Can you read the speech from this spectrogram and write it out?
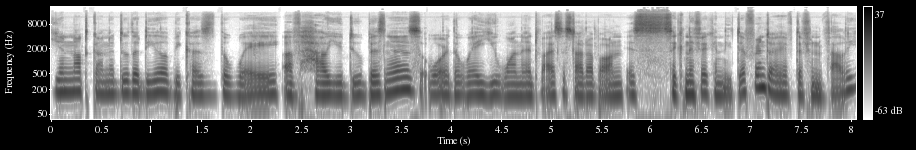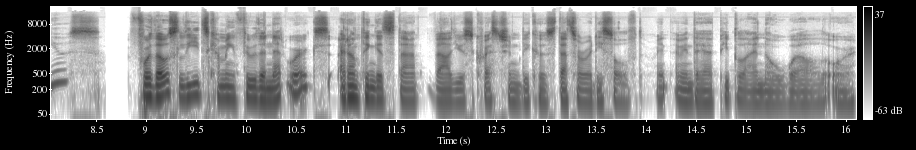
you're not going to do the deal because the way of how you do business or the way you want to advise a startup on is significantly different or you have different values? for those leads coming through the networks, I don't think it's that values question because that's already solved. Right? I mean, there are people I know well or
